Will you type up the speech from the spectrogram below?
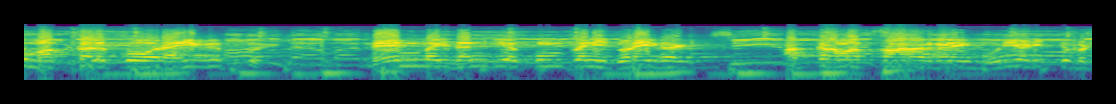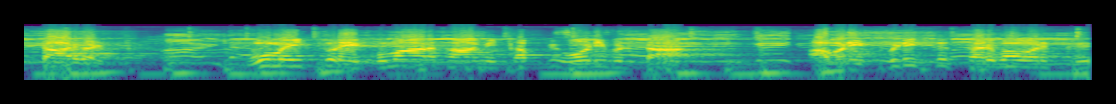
நாட்டு மக்களுக்கு ஓர் அறிவிப்பு. மேன்மை தங்கிய கும்பெனி துறைகள் அக்கிரமக்காரர்களை முறியடித்து விட்டார்கள். ஊமைத்துறை குமாரசாமி தப்பி ஓடிவிட்டார். அவரை பிடித்து தருபவருக்கு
